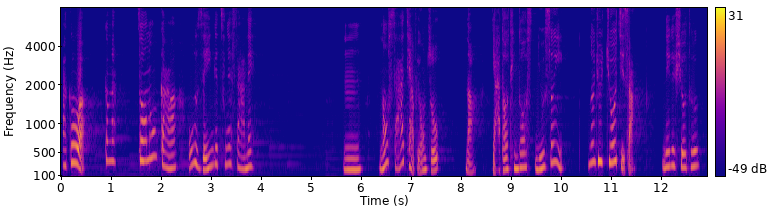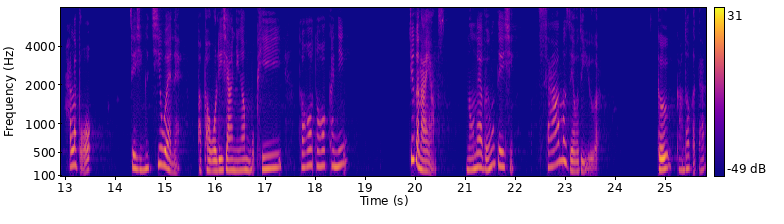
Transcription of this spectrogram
阿哥，搿么照侬讲，我现在应该做眼啥呢？”“嗯，侬啥事体也勿用做。喏，夜到听到有声音，侬就叫几声，拿个小偷吓了跑，再寻个机会呢，拍拍屋里向人的马屁，讨好讨好客人。”就搿能样子，侬呢勿用担心，啥物事侪会得有个。狗讲到搿搭，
